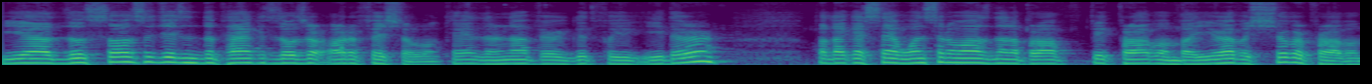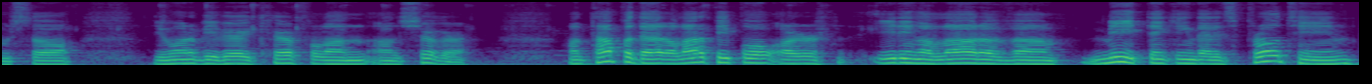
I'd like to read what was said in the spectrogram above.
Yeah, those sausages in the package, those are artificial, okay? They're not very good for you either. But like I said, once in a while is not a big problem, but you have a sugar problem, so you want to be very careful on, on sugar. On top of that, a lot of people are eating a lot of um, meat thinking that it's protein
